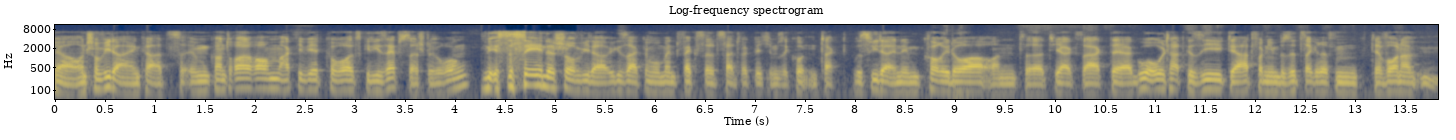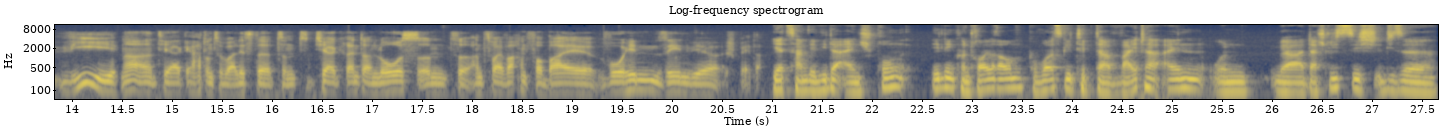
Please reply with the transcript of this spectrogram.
Ja, und schon wieder ein Cut. Im Kontrollraum aktiviert Kowalski die Selbstzerstörung. Nächste Szene schon wieder. Wie gesagt, im Moment wechselt es halt wirklich im Sekundentakt. Du bist wieder in dem Korridor und äh, Tiag sagt, der Guault hat gesiegt, der hat von ihm Besitz ergriffen. Der Warner, wie? Na, Tiag, er hat uns überlistet. Und Tiag rennt dann los und äh, an zwei Wachen vorbei. Wohin sehen wir später. Jetzt haben wir wieder einen Sprung in den Kontrollraum. Kowalski tippt da weiter ein und ja, da schließt sich diese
